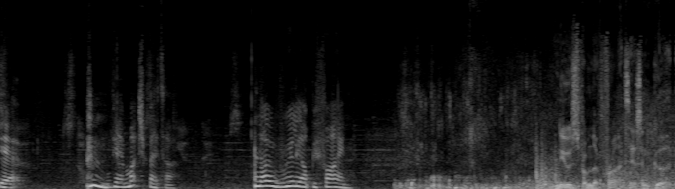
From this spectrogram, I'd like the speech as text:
Yeah. yeah, much better. No, really, I'll be fine. News from the front isn't good.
